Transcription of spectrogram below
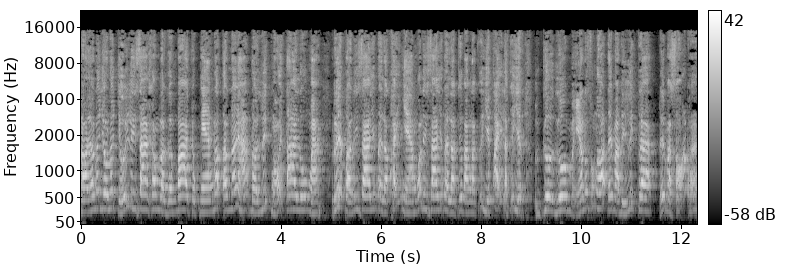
trời ơi nó vô nó chửi Lisa không là gần ba chục ngàn đó. Tao nói hả đời liếc mỏi tay luôn mà. Riết là Lisa giúp đây là thấy nhà có Lisa giúp đây là kêu bằng là cái gì thấy là cái gì gom, mẹ nó xuống hết để mà delete ra để mà xóa ra.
